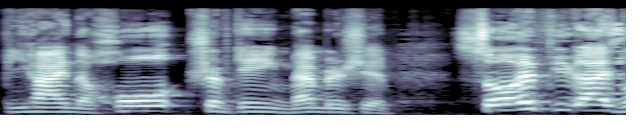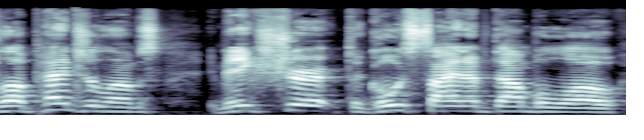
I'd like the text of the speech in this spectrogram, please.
behind the whole Trif Gaming membership. So if you guys love pendulums, make sure to go sign up down below.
